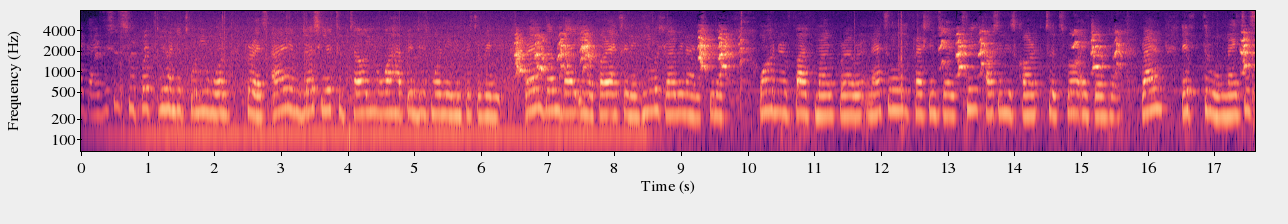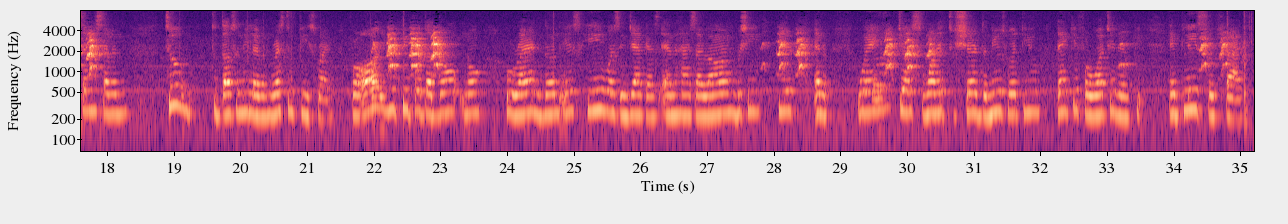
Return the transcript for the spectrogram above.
Hi guys, this is Super 321 Perez. I am just here to tell you what happened this morning in Pennsylvania. Ryan Dunn died in a car accident. He was driving at a speed of 105 miles per hour and accidentally crashed into a tree, causing his car to explode and kill him. Ryan lived through 1977 to 2011. Rest in peace, Ryan. For all you people that don't know who Ryan Dunn is, he was in Jackass and has a long bushy beard and we just wanted to share the news with you. Thank you for watching and, and please subscribe.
